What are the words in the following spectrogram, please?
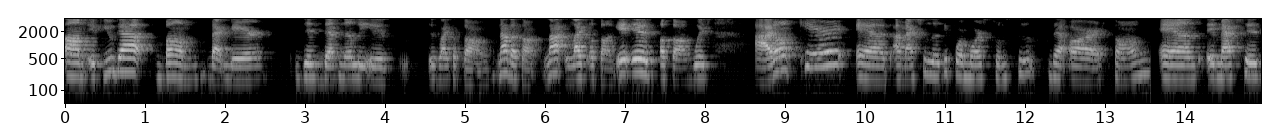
um, if you got bum back there, this definitely is is like a thong. Not a thong. Not like a thong. It is a thong, which I don't care. And I'm actually looking for more swimsuits that are thong. And it matches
